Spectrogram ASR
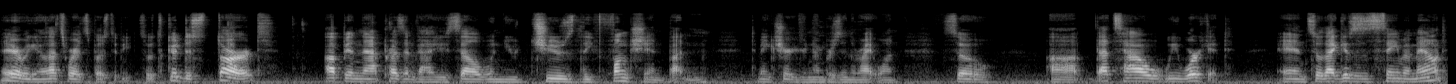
There we go. That's where it's supposed to be. So it's good to start up in that present value cell when you choose the function button to make sure your number's in the right one. So uh, that's how we work it. And so that gives us the same amount.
